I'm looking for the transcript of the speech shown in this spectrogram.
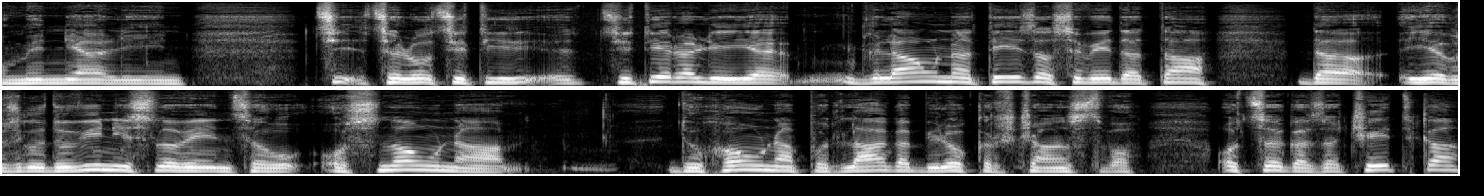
omenjali in celo citirali. Je glavna teza, seveda, ta, da je v zgodovini slovencev osnovna duhovna podlaga bilo krščanstvo, od vsega začetka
